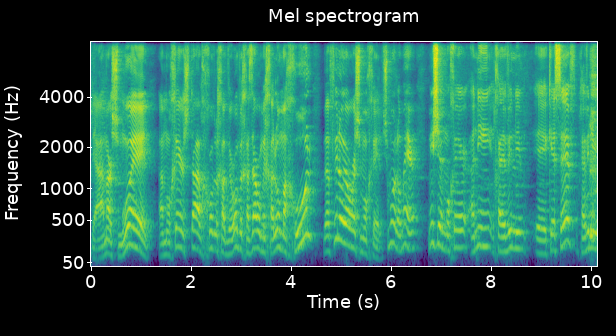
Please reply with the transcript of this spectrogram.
דאמר שמואל, המוכר שטר חוב לחברו וחזר ומחלו מחול ואפילו יורש מוכל. שמואל אומר, מי שמוכר, אני חייבים לי אה, כסף, חייבים לי,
